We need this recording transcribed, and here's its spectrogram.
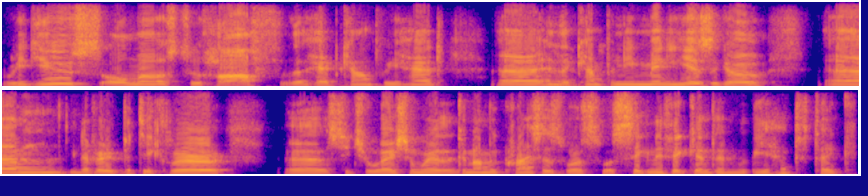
reduce almost to half the headcount we had uh, in the company many years ago um, in a very particular uh, situation where the economic crisis was was significant and we had to take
